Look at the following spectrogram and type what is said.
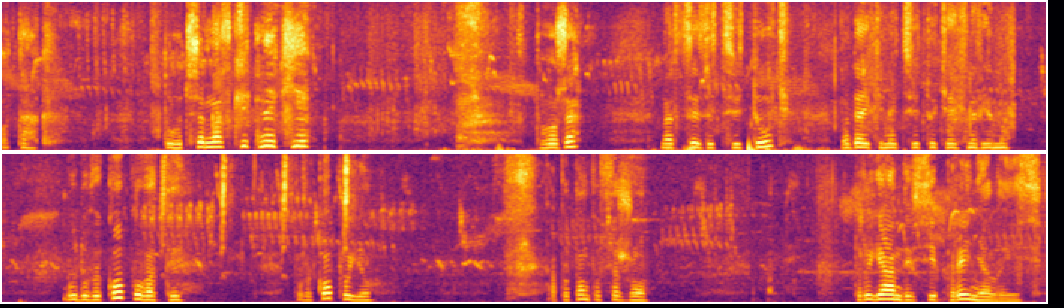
Отак. Тут ще в нас квітник є. Тоже нарцизи цвітуть. Ну, деякі не цвітуть, я їх, мабуть, буду викопувати. Повикопую, а потім посажу. Троянди всі прийнялись.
